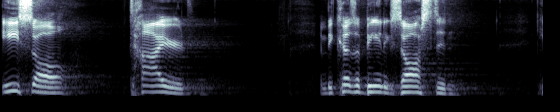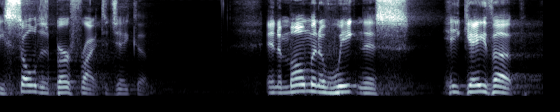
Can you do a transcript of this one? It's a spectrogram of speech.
Esau tired, and because of being exhausted, he sold his birthright to Jacob. In a moment of weakness, he gave up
